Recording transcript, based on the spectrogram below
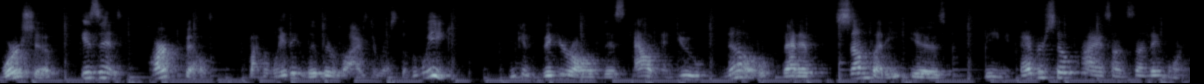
worship isn't heartfelt by the way they live their lives the rest of the week. You can figure all of this out, and you know that if somebody is being ever so pious on Sunday morning,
